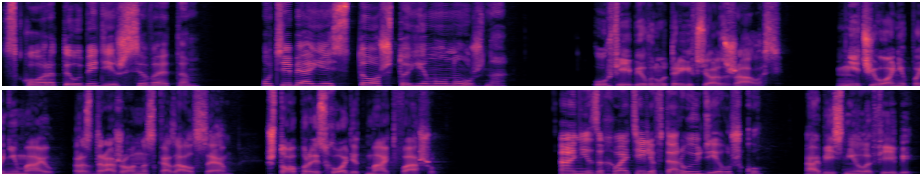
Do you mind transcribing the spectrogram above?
«Скоро ты убедишься в этом. У тебя есть то, что ему нужно». У Фиби внутри все сжалось. «Ничего не понимаю», — раздраженно сказал Сэм. «Что происходит, мать вашу?» «Они захватили вторую девушку», — объяснила Фиби.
